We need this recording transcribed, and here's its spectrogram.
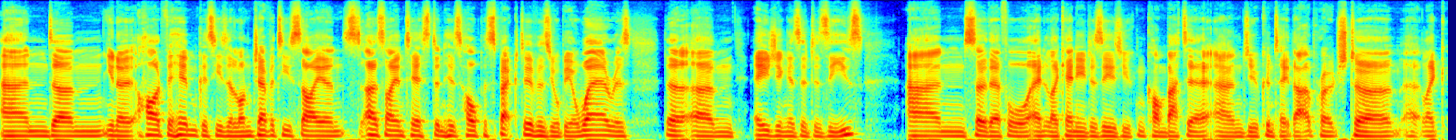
And, um, you know, hard for him because he's a longevity science uh, scientist. And his whole perspective, as you'll be aware, is that um, aging is a disease and so therefore like any disease you can combat it and you can take that approach to uh, like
